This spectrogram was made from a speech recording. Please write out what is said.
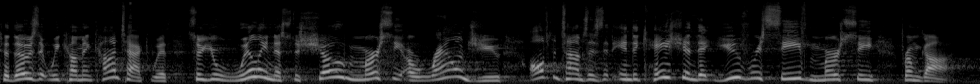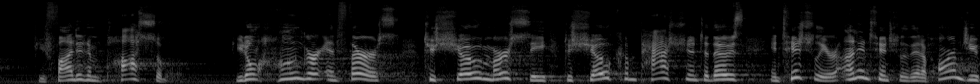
to those that we come in contact with. So, your willingness to show mercy around you oftentimes is an indication that you've received mercy from God. If you find it impossible, you don't hunger and thirst to show mercy, to show compassion to those intentionally or unintentionally that have harmed you,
